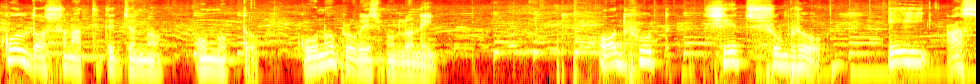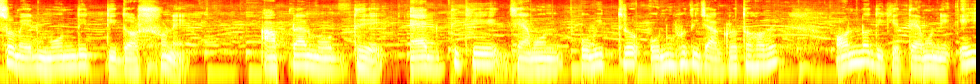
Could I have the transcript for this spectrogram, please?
সকল দর্শনার্থীদের জন্য উন্মুক্ত কোনো প্রবেশ মূল্য নেই। অদ্ভুত, শ্বেত, শুভ্র এই আশ্রমের মন্দিরটি দর্শনে আপনার মধ্যে একদিকে যেমন পবিত্র অনুভূতি জাগ্রত হবে, অন্যদিকে তেমনি এই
